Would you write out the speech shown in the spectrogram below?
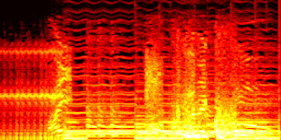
Fight. Panic boom.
